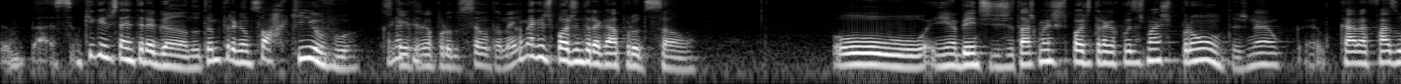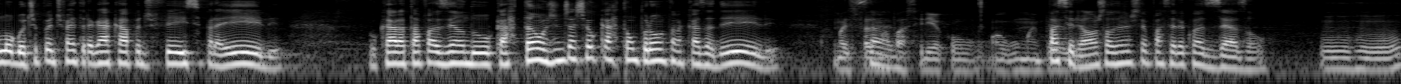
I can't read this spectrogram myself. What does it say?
O que, a gente está entregando? Estamos entregando só arquivo? Você Como quer é que, entregar produção também? Como é que a gente pode entregar a produção? Ou em ambientes digitais, como é que a gente pode entregar coisas mais prontas, né? O cara faz o logotipo, a gente vai entregar a capa de Face para ele. O cara está fazendo o cartão, a gente já achou o cartão pronto na casa dele. Mas faz uma parceria com alguma empresa? Parceria, lá nos Estados Unidos tem parceria com a Zazzle. Uhum.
